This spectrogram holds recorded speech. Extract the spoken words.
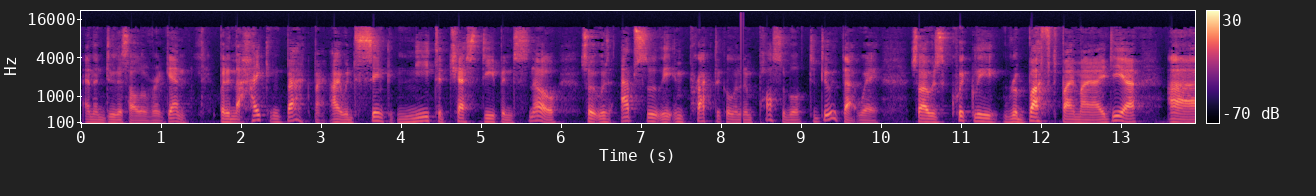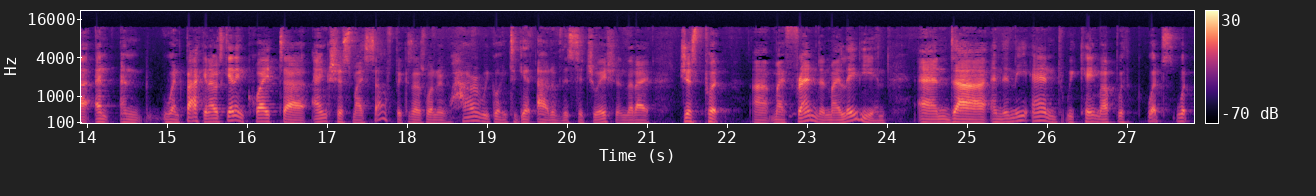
and then do this all over again. But in the hiking back, I would sink knee to chest deep in snow. So it was absolutely impractical and impossible to do it that way. So I was quickly rebuffed by my idea uh, and and went back, and I was getting quite uh, anxious myself because I was wondering how are we going to get out of this situation that I just put uh, my friend and my lady in, and uh, and in the end we came up with what's what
